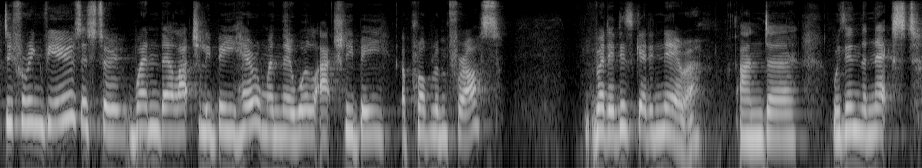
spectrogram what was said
differing views as to when they'll actually be here and when there will actually be a problem for us, but it is getting nearer. And uh, within the next,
